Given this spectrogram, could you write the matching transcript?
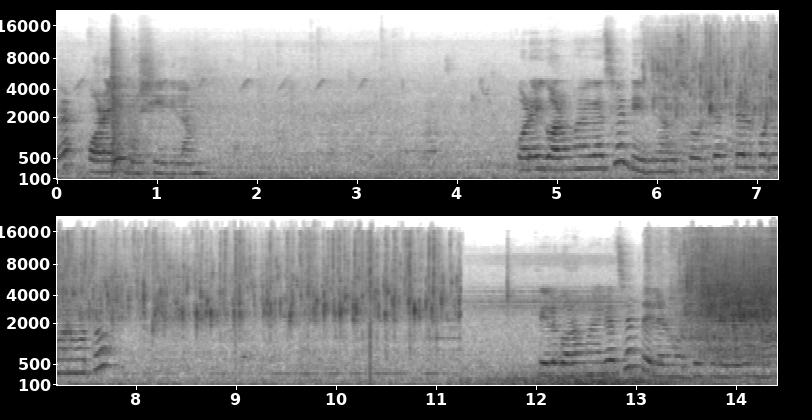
এবার কড়াইও বসিয়ে দিলাম। কড়াই গরম হয়ে গেছে, দিয়ে দিলাম সর্ষের তেল পরিমাণ মতো। তেল গরম হয়ে গেছে, তেলের মধ্যে তুলে দেবো মাছ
